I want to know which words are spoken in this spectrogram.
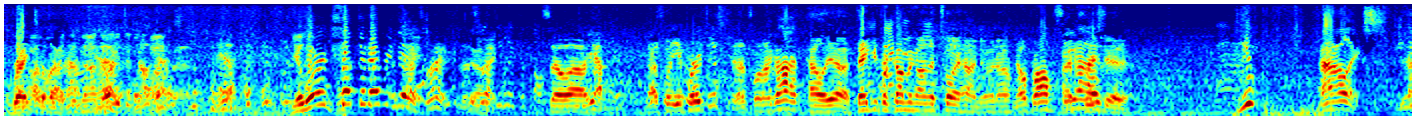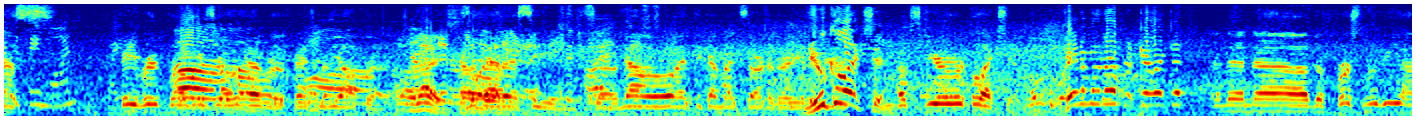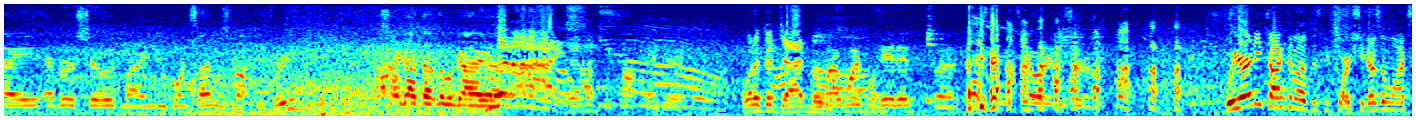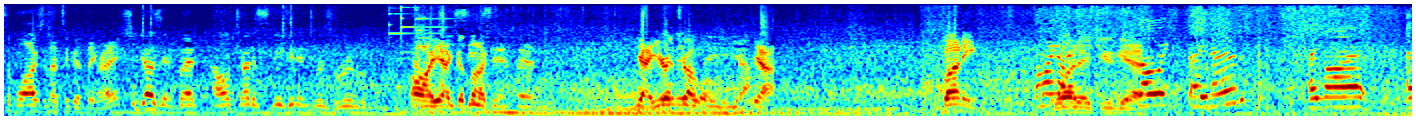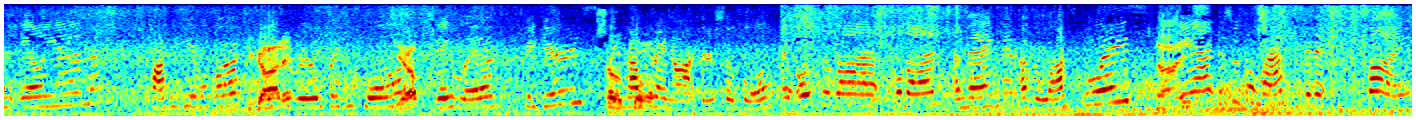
Right to to left. left. Yeah, I did not know that. Yeah, You learn something every day. that's right. That's right. So uh, yeah, That's what you purchased? that's what I got. Hell yeah. Thank you for coming on the Toy Hunt, Uno. No problem. See I you guys. appreciate it. You, Alex. You got the Yes. Same one? Favorite Broadway show ever, Phantom of the Opera. Oh, nice. It's a badass scene. So now I think I might start a very New collection. obscure collection. Phantom of the Opera collection. And then uh, the first movie I ever showed my newborn son was Rocky 3. So I got that little guy. Uh, Nice. Rocky pop figure. What a good dad move. My wife will hate it, but it's, it's the order to serve. We already talked about this before. She doesn't watch the vlogs, and that's a good thing, right? She doesn't, but I'll try to sneak it into his room. Oh, yeah, good luck. It, then Yeah, you're in Then it'll trouble. be- yeah. yeah. Bunny, Oh my what did you get? So excited. I got an alien coffee table book. You got it's it? really freaking cool. Yep. They live figures. So like, how cool. could I not? They're so cool. I also got, hold on, a magnet of the Lost Boys. Nice. And this was a last minute find.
